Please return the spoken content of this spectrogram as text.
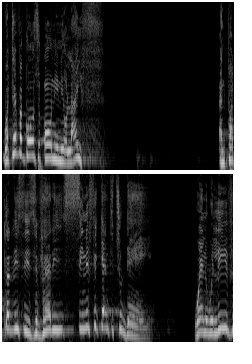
whatever goes on in your life, and partly this is very significant today when we live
